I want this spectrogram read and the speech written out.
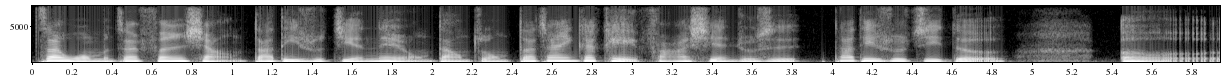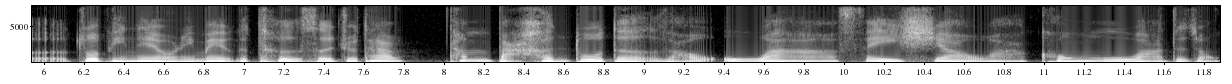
在我们在分享大地艺术季的内容当中，大家应该可以发现，就是大地艺术季的。呃，作品内容里面有个特色，就他他们把很多的老屋啊、废校啊、空屋啊这种，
